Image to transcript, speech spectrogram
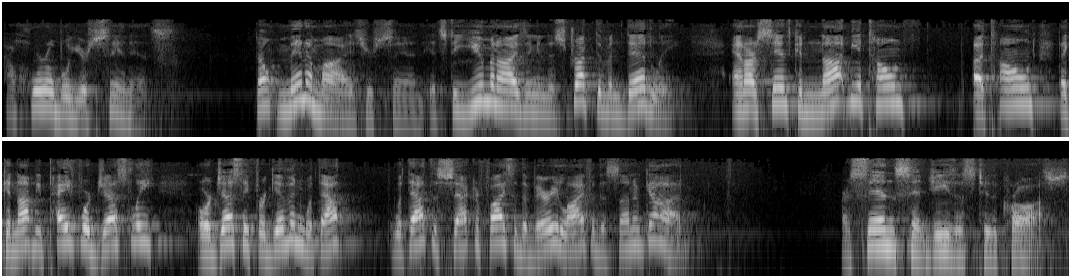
how horrible your sin is. Don't minimize your sin. It's dehumanizing and destructive and deadly and our sins could not be atoned, atoned. They could not be paid for justly or justly forgiven without, without the sacrifice of the very life of the Son of God. Our sins sent Jesus to the cross.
